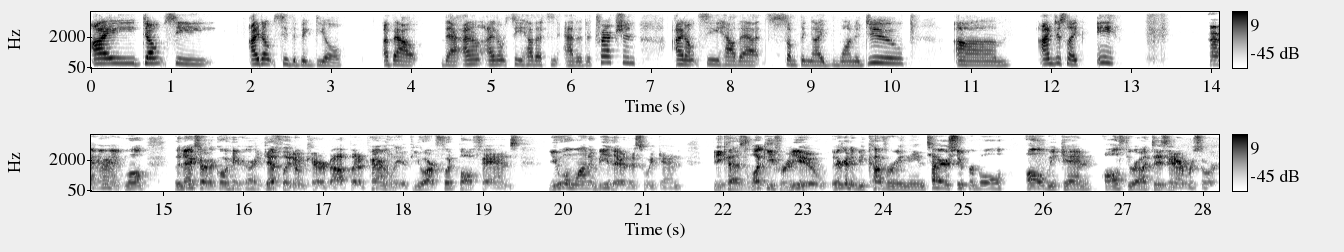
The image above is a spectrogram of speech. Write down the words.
I don't see I don't see the big deal about that. I don't I don't see how that's an added attraction. I don't see how that's something I'd want to do. Um, I'm just like, eh. Eh, all right. Well, the next article here I definitely don't care about, but apparently, if you are football fans, you will want to be there this weekend because, lucky for you, they're going to be covering the entire Super Bowl all weekend, all throughout Disneyland Resort.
